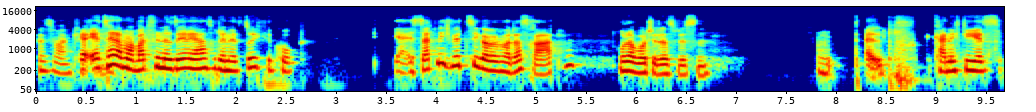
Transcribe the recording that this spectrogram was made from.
Es war ein Cliffhanger. Ja, erzähl doch mal, was für eine Serie hast du denn jetzt durchgeguckt? Ja, ist das nicht witziger, wenn wir das raten? Oder wollt ihr das wissen? Also, kann ich dir jetzt.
